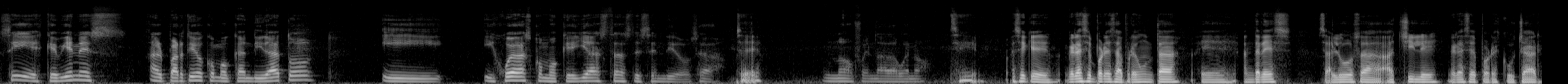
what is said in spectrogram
Sí, es que vienes al partido como candidato y, y juegas como que ya estás descendido. O sea, Sí, no fue nada bueno. Sí. Así que gracias por esa pregunta, eh, Andrés. Saludos a, a Chile, gracias por escuchar.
